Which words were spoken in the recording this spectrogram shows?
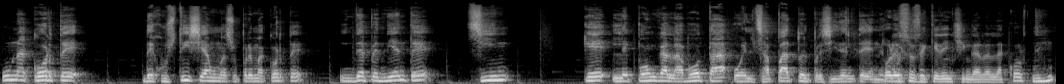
una corte de justicia, una Suprema Corte independiente sin que le ponga la bota o el zapato el presidente en el Por cuello. eso se quieren chingar a la corte.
